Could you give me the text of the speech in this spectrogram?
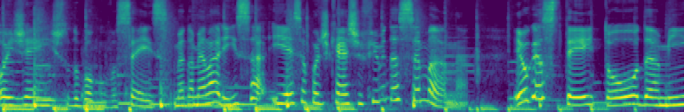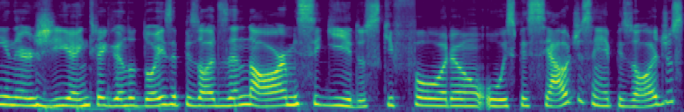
Oi, gente, tudo bom com vocês? Meu nome é Larissa e esse é o podcast Filme da Semana. Eu gastei toda a minha energia entregando dois episódios enormes seguidos, que foram o especial de 100 episódios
